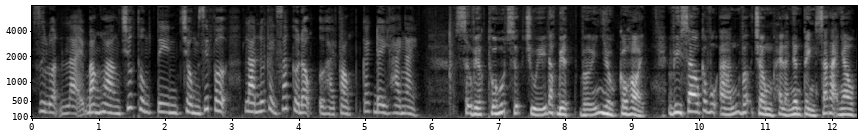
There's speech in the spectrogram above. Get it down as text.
Dư luận lại bàng hoàng trước thông tin chồng giết vợ là nữ cảnh sát cơ động ở Hải Phòng cách đây 2 ngày. Sự việc thu hút sự chú ý đặc biệt với nhiều câu hỏi. Vì sao các vụ án vợ chồng hay là nhân tình sát hại nhau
